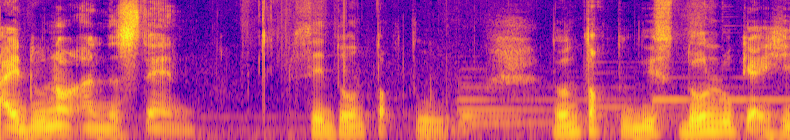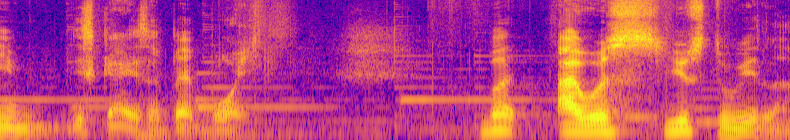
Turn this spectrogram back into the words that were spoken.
I do not understand. Say, "Don't talk to, don't talk to this. Don't look at him. This guy is a bad boy." But I was used to it, lah.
